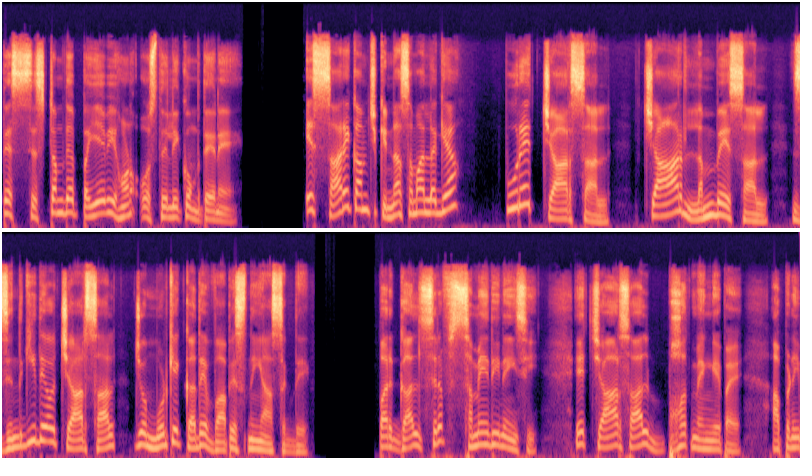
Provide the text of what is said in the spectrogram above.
ਤੇ ਸਿਸਟਮ ਦੇ ਪਹੀਏ ਵੀ ਹੁਣ ਉਸ ਦੇ ਲਈ ਘੁੰਮਦੇ ਨੇ। ਇਸ ਸਾਰੇ ਕੰਮ 'ਚ ਕਿੰਨਾ ਸਮਾਂ ਲੱਗਿਆ? ਪੂਰੇ 4 ਸਾਲ 4 ਲੰਬੇ ਸਾਲ, ਜ਼ਿੰਦਗੀ ਦੇ ਉਹ 4 ਸਾਲ ਜੋ ਮੁੜ ਕੇ ਕਦੇ ਵਾਪਸ ਨਹੀਂ ਆ ਸਕਦੇ। ਪਰ ਗੱਲ ਸਿਰਫ ਸਮੇਂ ਦੀ ਨਹੀਂ ਸੀ। ਇਹ 4 ਸਾਲ ਬਹੁਤ ਮਹਿੰਗੇ ਪਏ। ਆਪਣੀ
